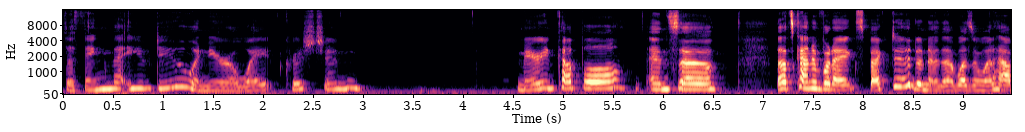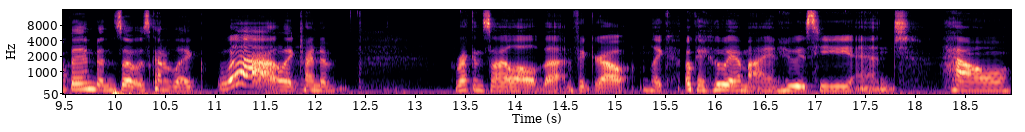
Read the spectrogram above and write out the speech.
the thing that you do when you're a white Christian married couple. And so that's kind of what I expected. And that wasn't what happened. And so it was kind of like wow like mm. trying to reconcile all of that and figure out like okay who am I and who is he and how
